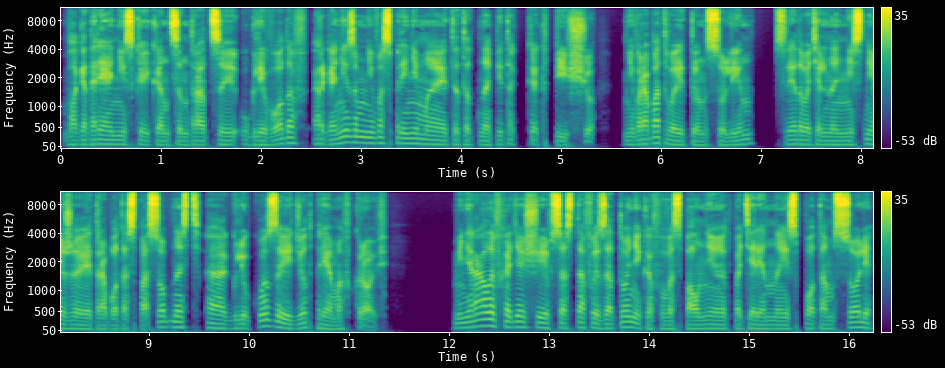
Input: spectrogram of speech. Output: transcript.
Благодаря низкой концентрации углеводов организм не воспринимает этот напиток как пищу, не вырабатывает инсулин, следовательно, не снижает работоспособность, а глюкоза идет прямо в кровь. Минералы, входящие в состав изотоников, восполняют потерянные с потом соли,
